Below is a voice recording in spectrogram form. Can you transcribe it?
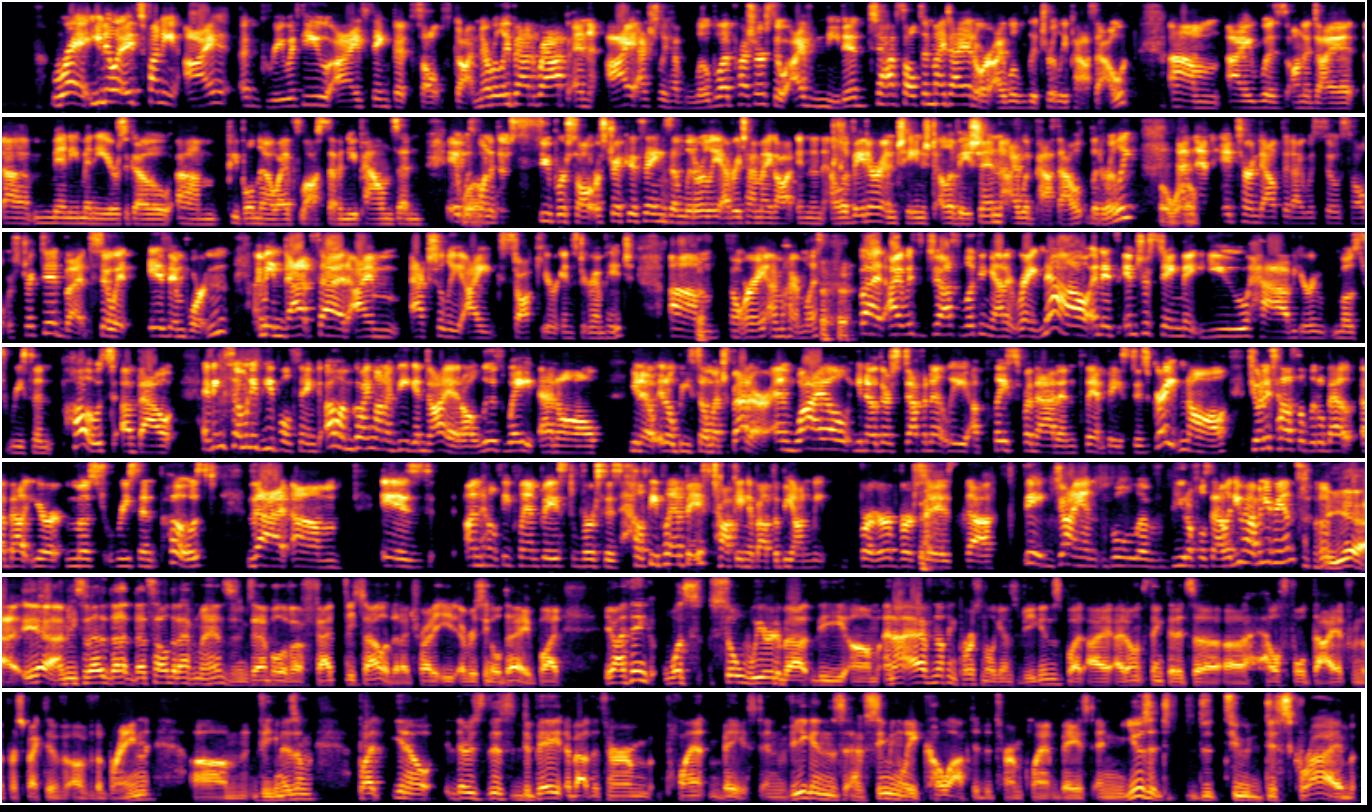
Right. You know, it's funny. I agree with you. I think that salt's gotten a really bad rap, and I actually have low blood pressure, so I've needed to have salt in my diet, or I will literally pass out. Um, I was on a diet uh, many, many years ago. Um, people know I've lost 70 pounds, and it was wow. one of those super salt restrictive things. And literally, every time I got in an elevator and changed elevation, I would pass out, literally. Oh, wow. And then it turned out that I was so salt restricted, but so it is important. I mean, that said, I'm actually I stalk your Instagram page. Um, don't worry, I'm harmless. but I was just looking at it right now, and it's interesting that you have your most recent post about. I think so many people think, oh, I'm going on a vegan diet, I'll lose weight, and I'll you know it'll be so much better and while you know there's definitely a place for that and plant-based is great and all do you want to tell us a little bit about your most recent post that um, is unhealthy plant based versus healthy plant based, talking about the Beyond Meat burger versus the big giant bowl of beautiful salad you have in your hands? yeah, yeah. I mean, so that, that that salad that I have in my hands is an example of a fatty salad that I try to eat every single day. But you know, I think what's so weird about the um, and I, I have nothing personal against vegans, but I, I don't think that it's a, a healthful diet from the perspective of the brain. Um, veganism but you know, there's this debate about the term plant-based, and vegans have seemingly co-opted the term plant-based and use it to, to describe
